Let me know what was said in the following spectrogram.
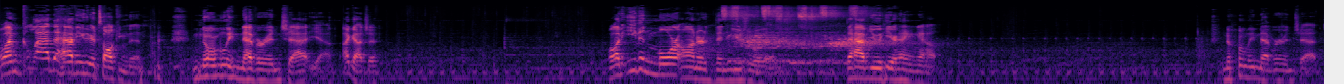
Well, I'm glad to have you here talking then. Normally never in chat. Yeah, I gotcha. Well, I'm even more honored than usual to have you here hanging out. Normally never in chat.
